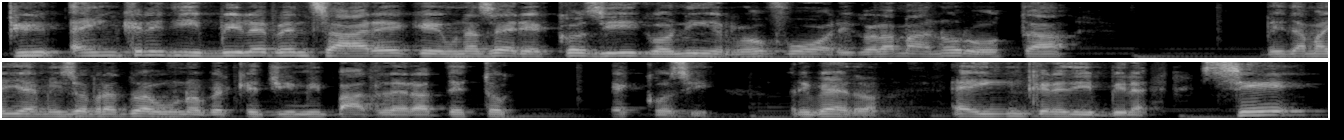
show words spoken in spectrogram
più, è incredibile pensare che una serie così con Irro fuori con la mano rotta veda Miami sopra 2 a 1 perché Jimmy Butler ha detto che è così. Ripeto, è incredibile. Se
